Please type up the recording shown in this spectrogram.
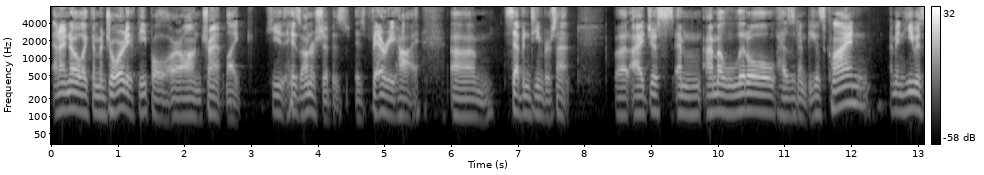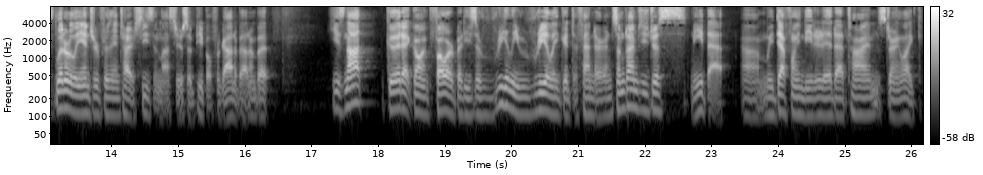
and I know like the majority of people are on Trent. Like he, his ownership is is very high, seventeen percent but I just am I'm a little hesitant because Clyne I mean he was literally injured for the entire season last year so people forgot about him but he's not good at going forward but he's a really really good defender and sometimes you just need that um, we definitely needed it at times during like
